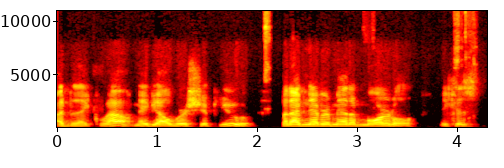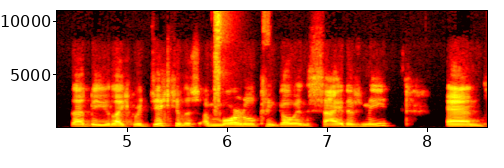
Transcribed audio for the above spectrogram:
I'd be like, well, maybe I'll worship you. But I've never met a mortal because that'd be like ridiculous. A mortal can go inside of me and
